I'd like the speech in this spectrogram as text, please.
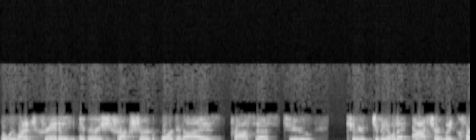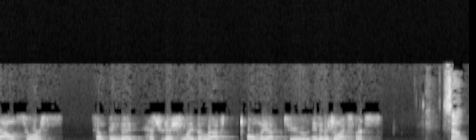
But we wanted to create a, a very structured, organized process to to to be able to accurately crowdsource something that has traditionally been left only up to individual experts. So,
